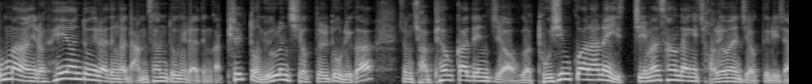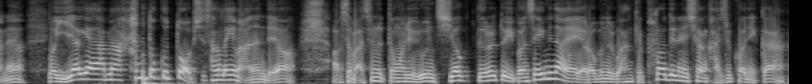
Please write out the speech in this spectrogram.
뿐만 아니라 회원동이라든가 남산동이라든가 필동 이런 지역들도 우리가 좀 저평가된 지역, 그러니까 도심권 안에 있지만 상당히 저렴한 지역들이잖아요. 뭐 이야기하면 한도 끝도 없이 상당히 많은데요. 앞서 말씀드렸던 것처럼 이런 지역들을 또 이번 세미나에 여러분들과 함께 풀어드리는 시간 가질 거니까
